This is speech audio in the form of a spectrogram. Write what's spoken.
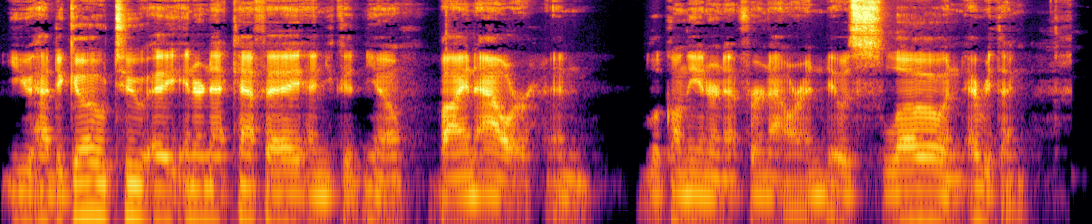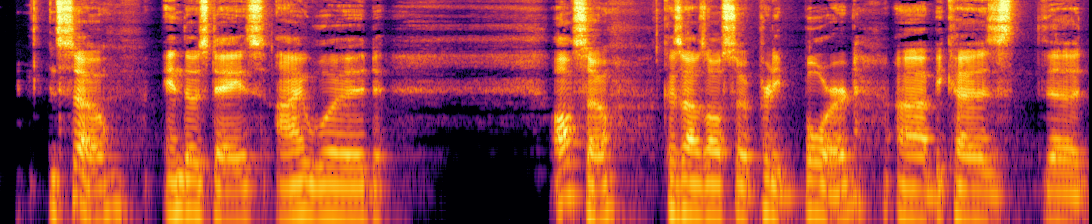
You had to go to a internet cafe and you could, you know, buy an hour and look on the internet for an hour and it was slow and everything. And so, in those days, I would also because I was also pretty bored uh, because the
